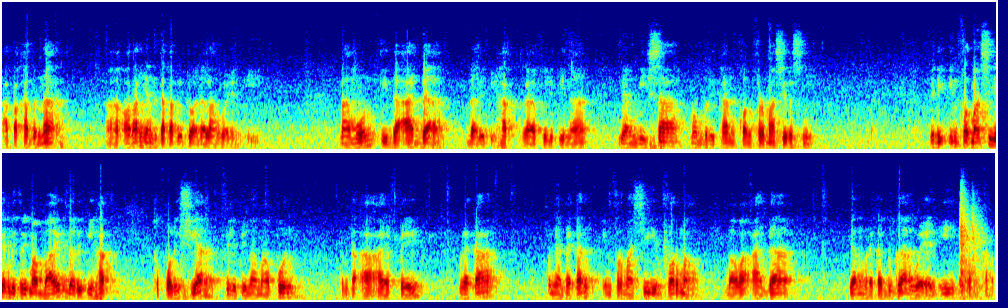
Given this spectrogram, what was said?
apakah benar orang yang ditangkap itu adalah WNI. Namun tidak ada dari pihak uh, Filipina yang bisa memberikan konfirmasi resmi. Jadi informasi yang diterima baik dari pihak kepolisian Filipina maupun tentang uh, AFP, mereka menyampaikan informasi informal bahwa ada yang mereka duga WNI ditangkap.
